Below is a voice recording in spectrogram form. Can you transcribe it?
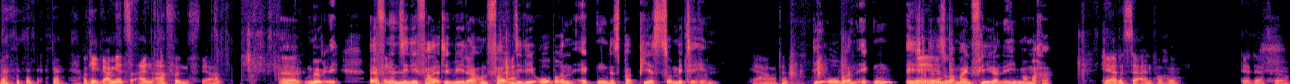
okay, wir haben jetzt einen A5, ja? Äh, möglich. Öffnen Sie die Falte wieder und falten Ja. Sie die oberen Ecken des Papiers zur Mitte hin. Ja, warte. Die oberen Ecken, ey, ich Ja, glaube, das ist sogar mein Flieger, den ich immer mache. Ja, das ist der einfache. Der, der für.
